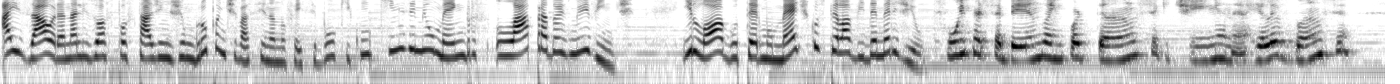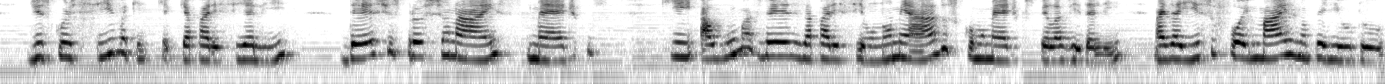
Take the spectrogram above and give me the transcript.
A Isaura analisou as postagens de um grupo antivacina no Facebook com 15 mil membros lá para 2020. E logo o termo Médicos pela Vida emergiu. Fui percebendo a importância que tinha, né, a relevância discursiva que, que, que aparecia ali destes profissionais médicos que algumas vezes apareciam nomeados como médicos pela vida ali, mas aí isso foi mais no período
